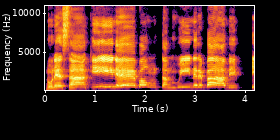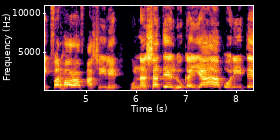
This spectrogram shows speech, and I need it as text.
নুনে সাকিন এবং তানউইনের বামে ইকফার হরফ আসিলে গুন্নার সাথে লুকাইয়া পড়িতে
